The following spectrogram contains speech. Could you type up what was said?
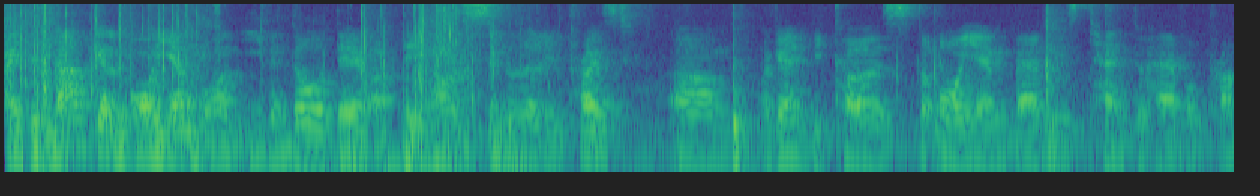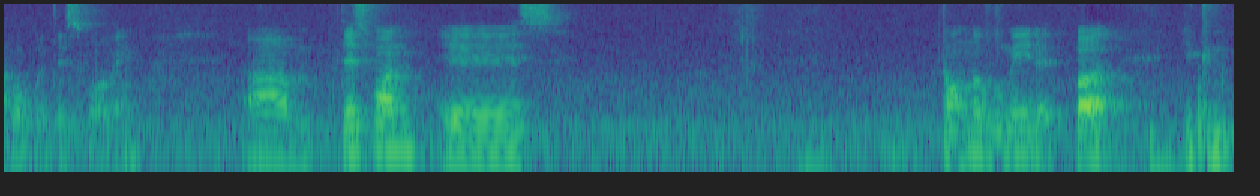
I did not get an OEM one, even though they are, they are similarly priced. Um, again, because the OEM batteries tend to have a problem with this swelling. Um, this one is don't know who made it, but you can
